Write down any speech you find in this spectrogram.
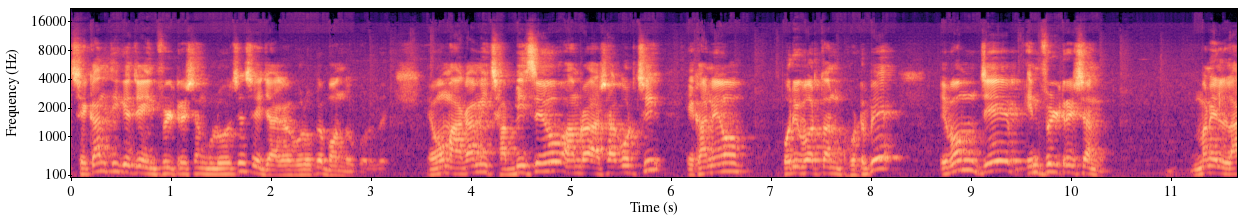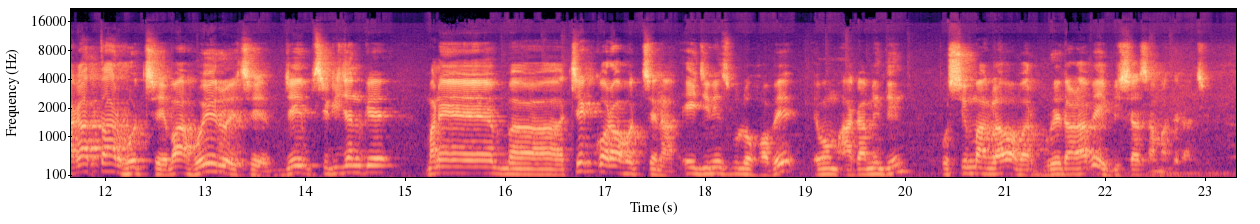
সেখান থেকে যে ইনফিল্ট্রেশনগুলো হচ্ছে, সেই জায়গাগুলোকে বন্ধ করবে। এবং আগামী ছাব্বিশেও আমরা আশা করছি এখানেও পরিবর্তন ঘটবে এবং যে ইনফিল্ট্রেশন মানে লাগাতার হচ্ছে বা হয়ে রয়েছে, যে সিটিজেনকে মানে চেক করা হচ্ছে না, এই জিনিসগুলো হবে এবং আগামী দিন পশ্চিমবাংলাও আবার ঘুরে দাঁড়াবে, এই বিশ্বাস আমাদের আছে।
